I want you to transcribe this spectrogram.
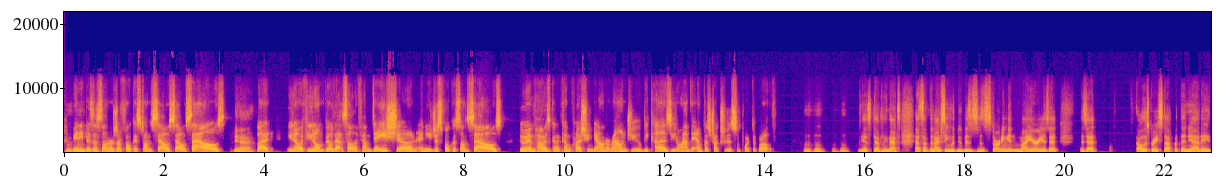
Mm-hmm. Many business owners are focused on sales, sales, sales. Yeah. But you know, if you don't build that solid foundation and you just focus on sales, your empire mm-hmm. is going to come crushing down around you because you don't have the infrastructure to support the growth. Mm-hmm, mm-hmm. Yes, definitely. That's that's something I've seen with new businesses starting in my area. Is that is that all this great stuff, but then yeah, they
